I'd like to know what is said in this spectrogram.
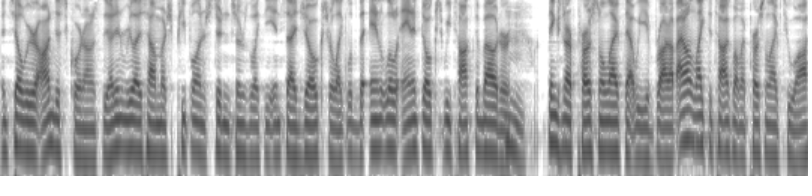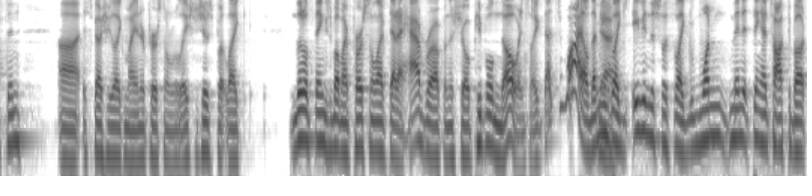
until we were on Discord. Honestly, I didn't realize how much people understood in terms of like the inside jokes or like the an- little anecdotes we talked about or Mm-hmm. things in our personal life that we brought up. I don't like to talk about my personal life too often, uh, especially like my interpersonal relationships. But like little things about my personal life that I have brought up on the show, people know. And it's like, that's wild. That means Yeah. like even this, this like one minute thing I talked about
